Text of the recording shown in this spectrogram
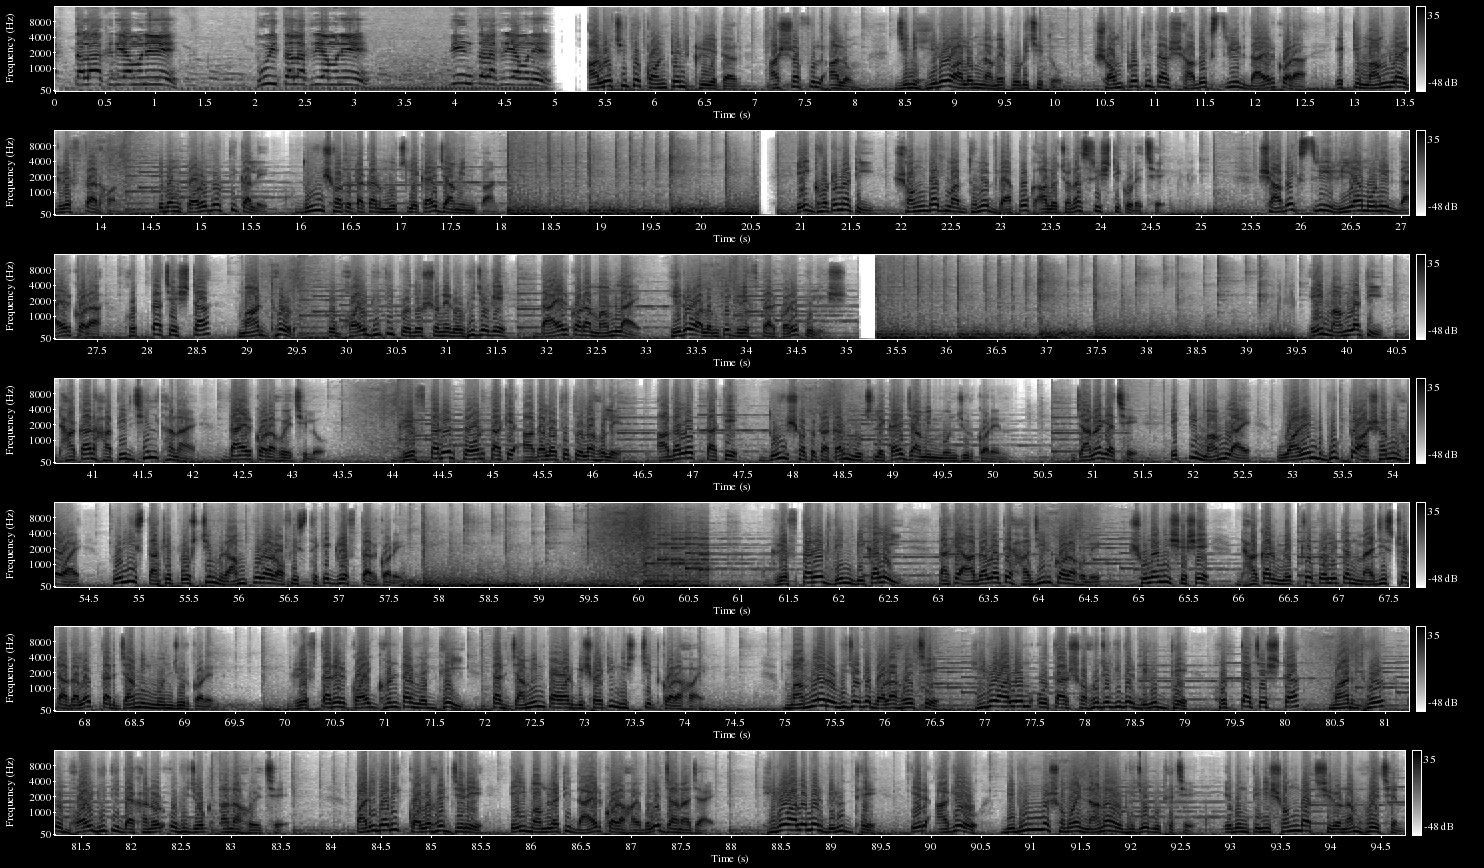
এক তালাক রিয়ামণি দুই তালাক রিয়ামণি তিন তালাক রিয়ামণি আলোচিত কন্টেন্ট ক্রিয়েটর আশরাফুল আলম, যিনি হিরো আলম নামে পরিচিত, সম্প্রতি তার সাবেক স্ত্রীর দায়ের করা একটি মামলায় গ্রেফতার হন এবং পরবর্তীকালে দুই শত টাকার মুচলেকায় জামিন পান। এই ঘটনাটি সংবাদ মাধ্যমে ব্যাপক আলোচনা সৃষ্টি করেছে। সাবেক স্ত্রী রিয়া মনির দায়ের করা হত্যা চেষ্টা মারধর ও ভয়ভীতি প্রদর্শনের অভিযোগে দায়ের করা মামলায় হিরো আলমকে গ্রেফতার করে পুলিশ। এই মামলাটি ঢাকার হাতিরঝিল থানায় দায়ের করা হয়েছিল। গ্রেফতারের পর তাকে আদালতে তোলা হলে আদালত তাকে দুই শত টাকার মুচলেকায় জামিন মঞ্জুর করেন। জানা গেছে, একটি মামলায় ওয়ারেন্টভুক্ত আসামি হওয়ায় পুলিশ তাকে পশ্চিম রামপুরার অফিস থেকে গ্রেফতার করে। গ্রেফতারের দিন বিকালেই তাকে আদালতে হাজির করা হলে শুনানি শেষে ঢাকার মেট্রোপলিটন ম্যাজিস্ট্রেট আদালত তার জামিন মঞ্জুর করেন। গ্রেফতারের কয়েক ঘণ্টার মধ্যেই তার জামিন পাওয়ার বিষয়টি নিশ্চিত করা হয়। মামলার অভিযোগে বলা হয়েছে, হিরো আলম ও তার সহযোগীদের বিরুদ্ধে হত্যা চেষ্টা, মারধর ও ভয়ভীতি দেখানোর অভিযোগ আনা হয়েছে। পারিবারিক কলহের জেরে এই মামলাটি দায়ের করা হয় বলে জানা যায়। হিরো আলমের বিরুদ্ধে এর আগেও বিভিন্ন সময় নানা অভিযোগ উঠেছে এবং তিনি সংবাদ শিরোনাম হয়েছেন।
